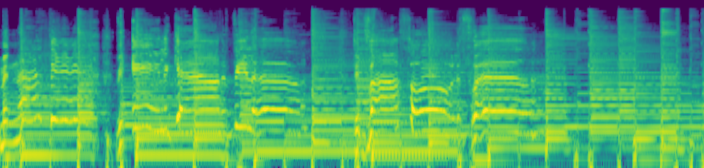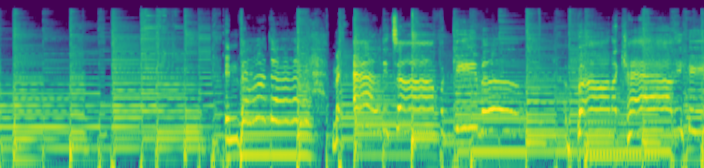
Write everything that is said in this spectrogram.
Men alt det, vi egentlig gerne ville, det var at få lidt fred. En hverdag med alt det tager for givet, børn og kærlighed.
